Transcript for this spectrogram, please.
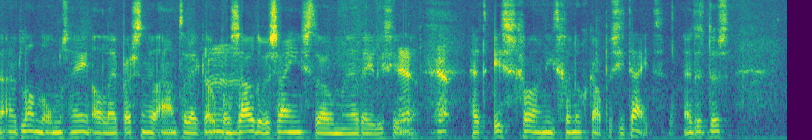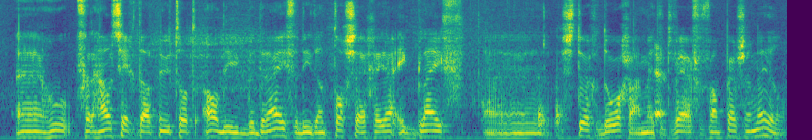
eh, uit landen om ons heen allerlei personeel aantrekken, ook al Mm. zouden we zijinstroom eh, realiseren, Ja, ja. het is gewoon niet genoeg capaciteit. Hè, dus dus eh, hoe verhoudt zich dat nu tot al die bedrijven die dan toch zeggen, ja, ik blijf eh, stug doorgaan met Ja. het werven van personeel?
